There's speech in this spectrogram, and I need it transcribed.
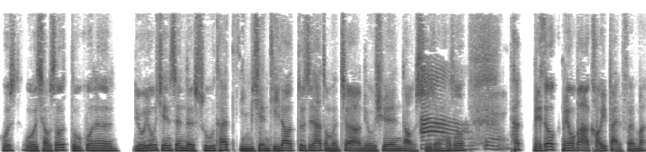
我我小时候读过那个刘墉先生的书，他以前提到就是他怎么教养刘轩老师的。啊、他说，对，他每次都没有办法考一百分嘛，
